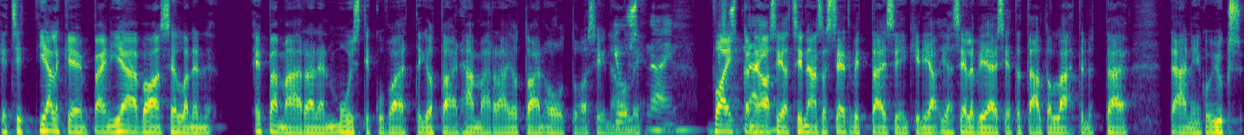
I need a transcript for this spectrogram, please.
että sitten jälkeenpäin jää vaan sellainen epämääräinen muistikuva, että jotain hämärää, jotain outoa siinä Just oli. Näin. Vaikka Just ne näin. asiat sinänsä setvittäisiinkin ja, ja selviäisi, että täältä on lähtenyt tämä, tämä niin kuin yksi,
